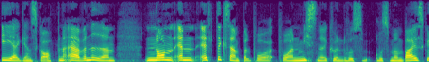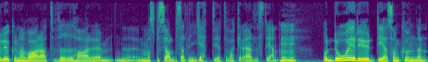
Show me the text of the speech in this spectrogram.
egenskaperna, även i en, någon, en ett exempel på, på en missnöjd kund hos, hos Mumbai skulle ju kunna vara att vi har, eh, de har specialbeställt en jätte, jättevacker ädelsten. Mm. Och då är det ju det som kunden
